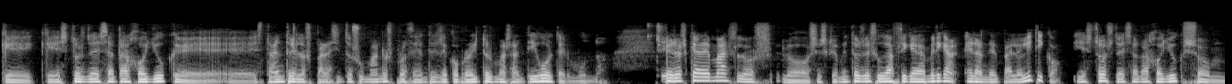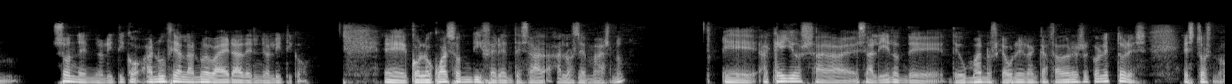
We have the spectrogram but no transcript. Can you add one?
que, que estos de Çatalhöyük eh, eh, están entre los parásitos humanos procedentes de coprolitos más antiguos del mundo. Sí. Pero es que además los, los excrementos de Sudáfrica y de América eran del Paleolítico y estos de Çatalhöyük son, son del Neolítico, anuncian la nueva era del Neolítico, Eh, con lo cual son diferentes a, a los demás, ¿no? Eh, aquellos salieron de, de humanos que aún eran cazadores recolectores, estos no.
